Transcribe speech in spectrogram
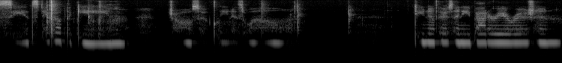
See, let's take out the game, which I'll also clean as well. Do you know if there's any battery erosion?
